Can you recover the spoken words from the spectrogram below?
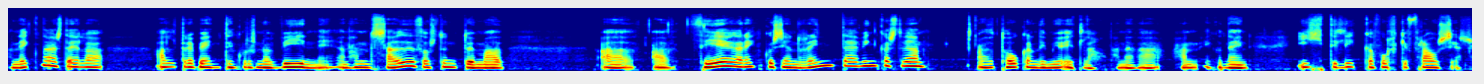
Hann eignaðist eiginlega aldrei beint einhverju svona vini en hann sagði þó stundum að, að, að þegar einhver síðan reyndi að vingast við hann að það tók hann því mjög illa. Þannig að hann einhvern veginn ítti líka fólki frá sér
